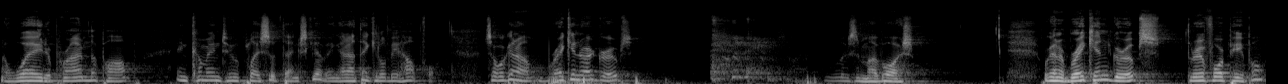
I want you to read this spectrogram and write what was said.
a way to prime the pump and come into a place of thanksgiving, and I think it'll be helpful. So we're going to break into our groups. losing my voice. We're going to break in groups, three or four people.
